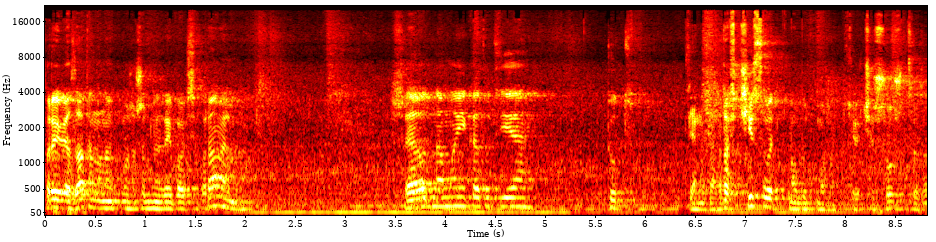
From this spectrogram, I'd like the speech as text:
Прив'язати на можна, щоб не рипався правильно. Ще одна мийка тут є. Тут, я не знаю, розчісувати, мабуть, можна чи- що ж це за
